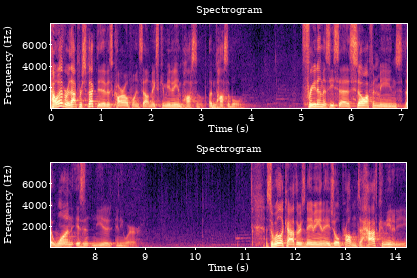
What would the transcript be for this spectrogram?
However, that perspective, as Carl points out, makes community impossible. Freedom, as he says, so often means that one isn't needed anywhere. So Willa Cather is naming an age old problem. To have community,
